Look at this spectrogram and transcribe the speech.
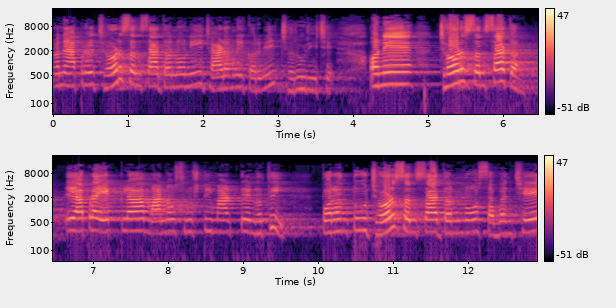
અને આપણે જળ સંસાધનોની જાળવણી કરવી જરૂરી છે. અને જળ સંસાધન એ આપણા એકલા માનવ સૃષ્ટિ માટે નથી, પરંતુ જળ સંસાધનનો સંબંધ છે,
